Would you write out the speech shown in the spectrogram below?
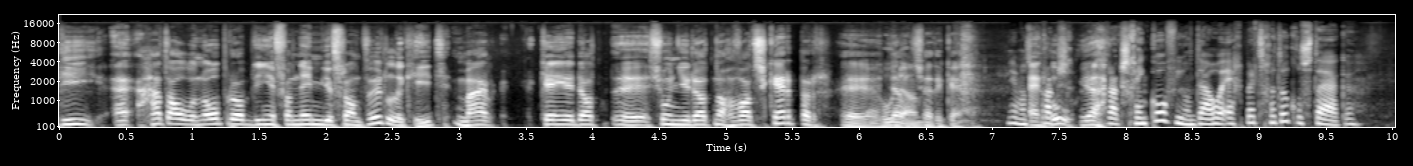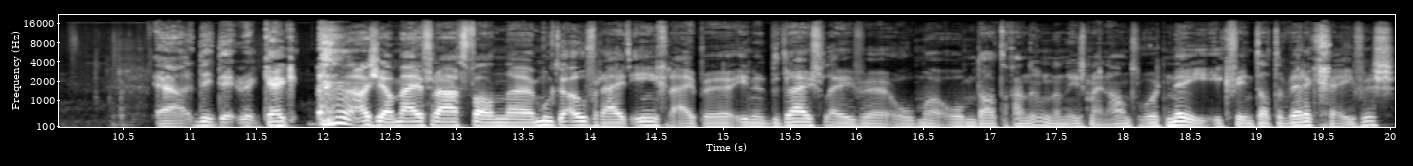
die uh, had al een oproep die je van neem je verantwoordelijkheid. Maar ken je dat, uh, zon je dat nog wat scherper uh, hoe dan? zetten kennen? Ja, want En straks, hoe? Ja. straks geen koffie, want Douwe Egberts gaat ook al staken. Ja, kijk, als je aan mij vraagt van eh, moet de overheid ingrijpen in het bedrijfsleven om, eh, om dat te gaan doen, dan is mijn antwoord nee. Ik vind dat de werkgevers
